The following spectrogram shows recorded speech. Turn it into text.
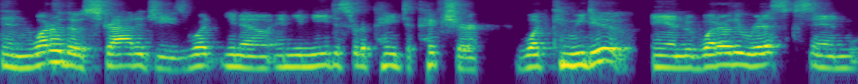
then what are those strategies? What you know and you need to sort of paint a picture. What can we do? And what are the risks? And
